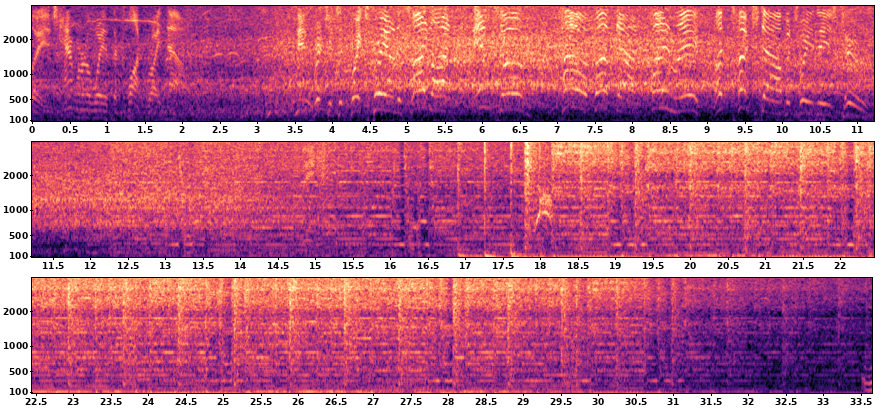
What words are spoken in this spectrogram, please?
plays, hammering away at the clock right now. And Richardson breaks free on the sideline, end zone. How about that? Finally, a touchdown between these two.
